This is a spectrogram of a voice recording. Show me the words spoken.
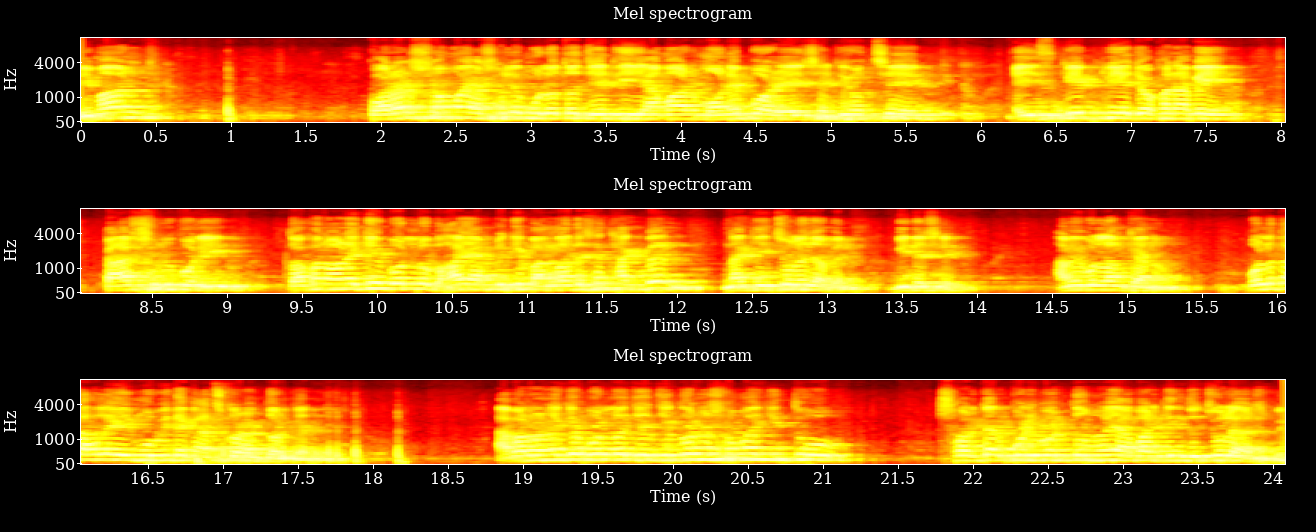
রিমান্ড করার সময় আসলে মূলত যেটি আমার মনে পড়ে, সেটি হচ্ছে এই স্ক্রিপ্ট নিয়ে যখন আমি কাজ শুরু করি তখন অনেকেই বলল, ভাই, আপনি কি বাংলাদেশে থাকবেন নাকি চলে যাবেন বিদেশে? আমি বললাম, কেন? বলল, তাহলে এই মুভিতে কাজ করার দরকার নেই। আবার অনেকে বলল যে যে কোনো সময় কিন্তু সরকার পরিবর্তন হয়ে আবার কিন্তু চলে আসবে।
